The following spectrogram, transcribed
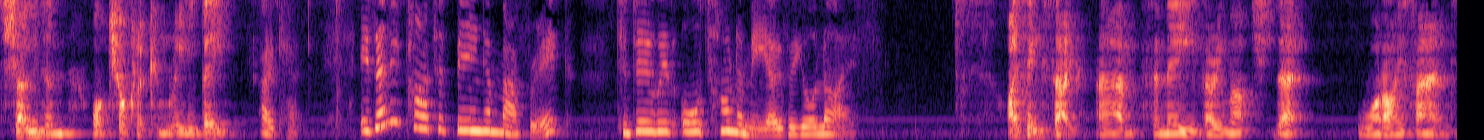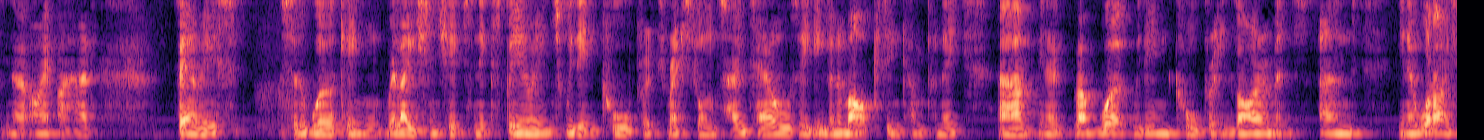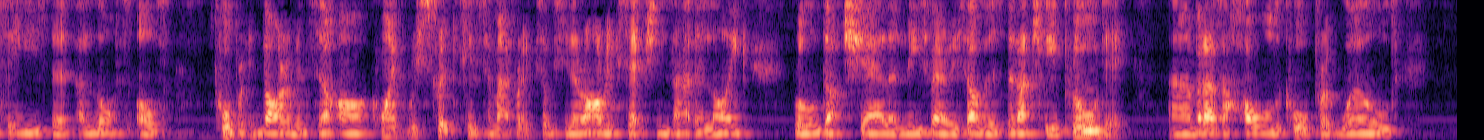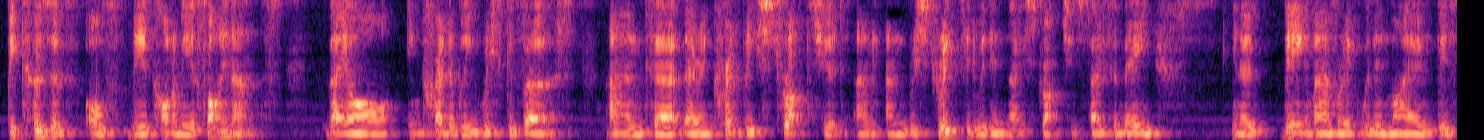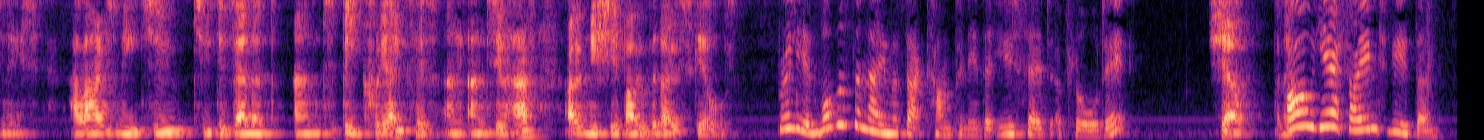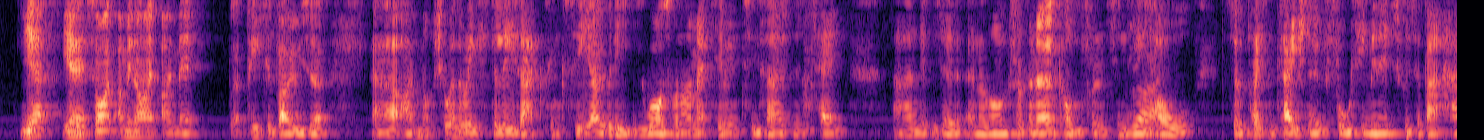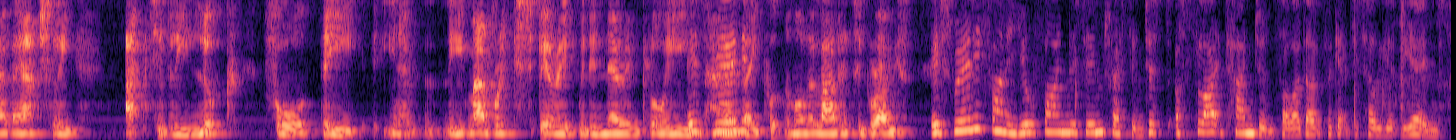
show them what chocolate can really be. Okay. Is any part of being a maverick to do with autonomy over your life? I think so. Um, for me, very much that what I found, you know, I, I had various sort of working relationships and experience within corporate restaurants, hotels, even a marketing company. Um, you know, I've worked within corporate environments, and you know what I see is that a lot of corporate environments are, are quite restrictive to Mavericks. Obviously, there are exceptions out there, like Royal Dutch Shell and these various others that actually applaud it. Um, but as a whole, the corporate world, because of, of the economy of finance, they are incredibly risk adverse and uh, they're incredibly structured and, and restricted within those structures. So for me, you know, being a maverick within my own business allows me to to develop and to be creative and, and to have ownership over those skills. Brilliant. What was the name of that company that you said applaud it? Shell. Oh, yes, I interviewed them. Yeah, yeah. So I, I mean, I, I met uh, Peter Voser Uh, I'm not sure whether he still is acting CEO, but he, he was when I met him in 2010. And it was a, an entrepreneur conference, and his Right. whole sort of presentation over 40 minutes was about how they actually actively look for the you know the maverick spirit within their employees It's and how really- they put them on a ladder to growth. It's really funny. You'll find this interesting. Just a slight tangent, so I don't forget to tell you at the end.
